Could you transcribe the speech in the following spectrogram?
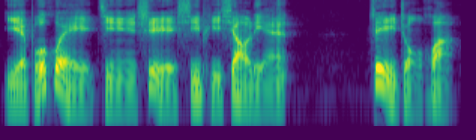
也不会仅是嬉皮笑脸。这种话。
